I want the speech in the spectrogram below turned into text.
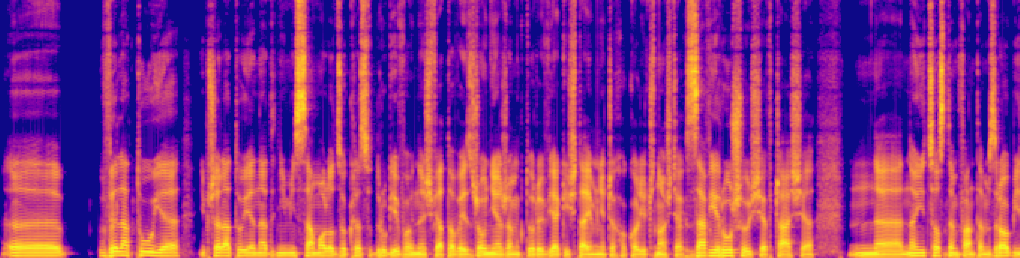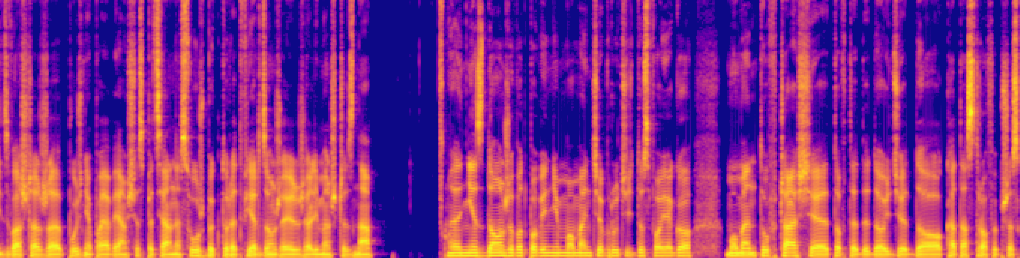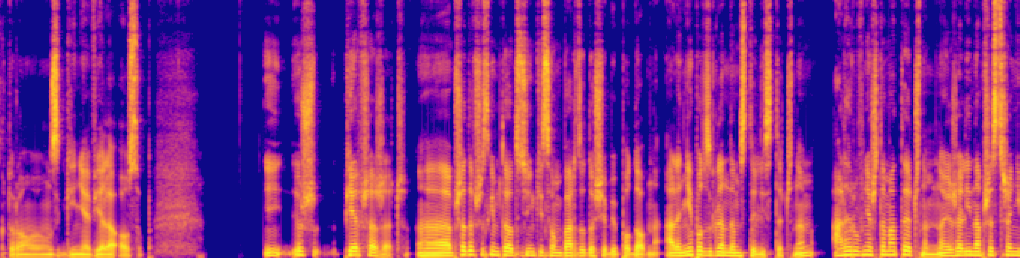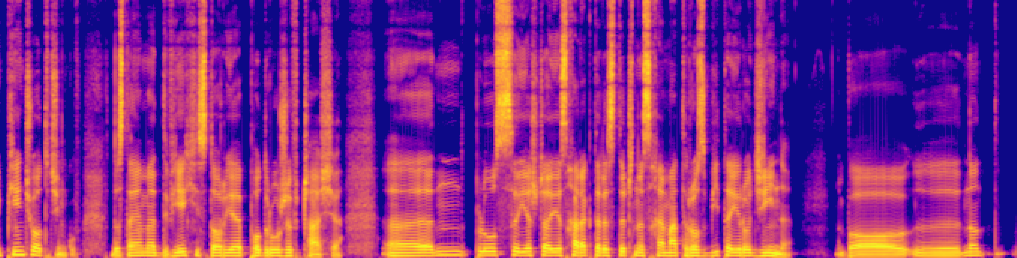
Y, wylatuje i przelatuje nad nimi samolot z okresu II wojny światowej z żołnierzem, który w jakichś tajemniczych okolicznościach zawieruszył się w czasie. Mm, e, no i co z tym fantem zrobić? Zwłaszcza, że później pojawiają się specjalne służby, które twierdzą, że jeżeli mężczyzna e, nie zdąży w odpowiednim momencie wrócić do swojego momentu w czasie, to wtedy dojdzie do katastrofy, przez którą zginie wiele osób. I już pierwsza rzecz. E, przede wszystkim te odcinki są bardzo do siebie podobne, ale nie pod względem stylistycznym, ale również tematycznym. No jeżeli na przestrzeni pięciu odcinków dostajemy dwie historie podróży w czasie, e, plus jeszcze jest charakterystyczny schemat rozbitej rodziny, bo y, no,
